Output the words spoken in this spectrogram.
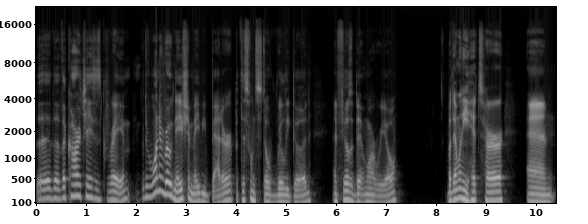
The the, the car chase is great. The one in Rogue Nation may be better, but this one's still really good and feels a bit more real. But then when he hits her, and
